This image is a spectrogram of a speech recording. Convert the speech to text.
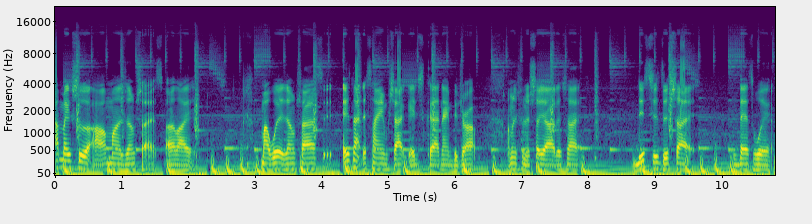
I make sure all my jump shots are like my weird jump shots. It's not the same shot just cause I named the drop. I'm just gonna show y'all the shot. This is the shot that's wet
